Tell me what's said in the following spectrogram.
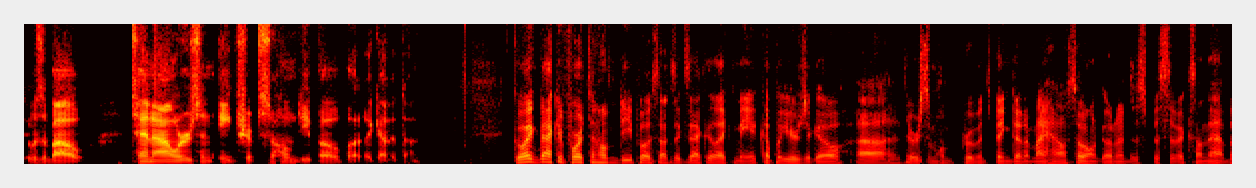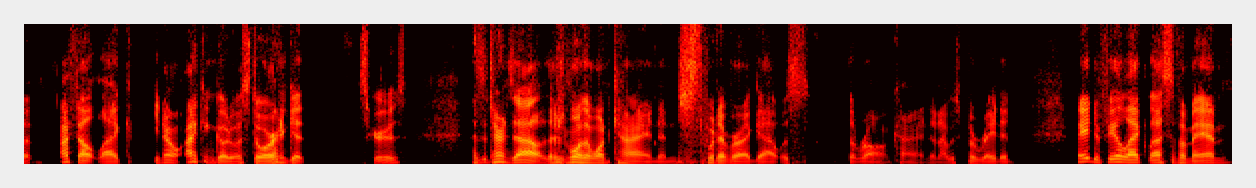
it was about 10 hours and eight trips to Home Depot, but I got it done. Going back and forth to Home Depot sounds exactly like me. A couple years ago, uh, there were some home improvements being done at my house. So I won't go into specifics on that, but I felt like, you know, I can go to a store and get screws as it turns out, there's more than one kind, and just whatever I got was the wrong kind, and I was berated, made to feel like less of a man.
